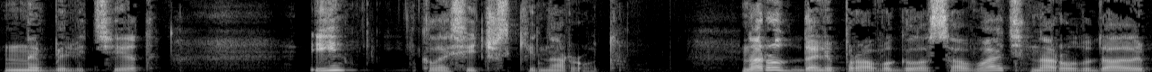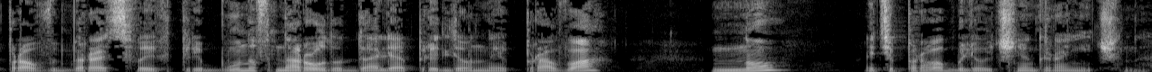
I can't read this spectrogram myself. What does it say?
нобилитет и классический народ. Народу дали право голосовать, народу дали право выбирать своих трибунов, народу дали определенные права, но эти права были очень ограничены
